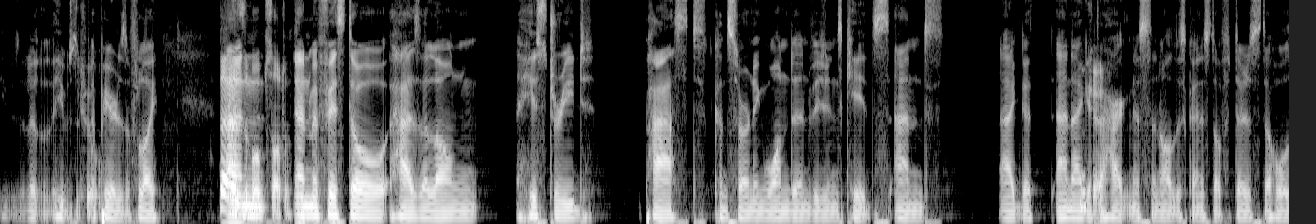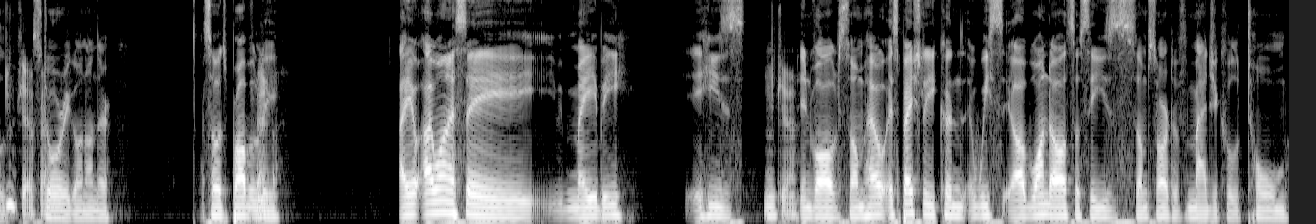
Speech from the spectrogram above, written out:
He was a little. He was Cool. appeared as a fly. That is a And- bump sort of. And Mephisto has a long historied past concerning Wanda and Vision's kids and Agatha and Agatha Okay. Harkness and all this kind of stuff. There's the whole Okay, story going on there. So it's probably. I I want to say maybe he's Okay. involved somehow, especially con- we s- uh, Wanda also sees some sort of magical tome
